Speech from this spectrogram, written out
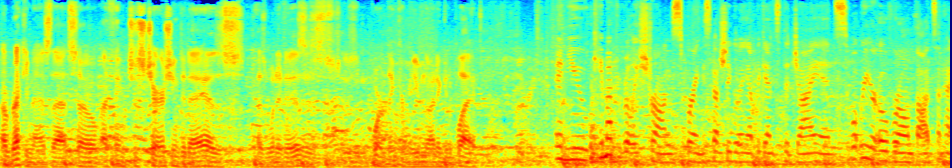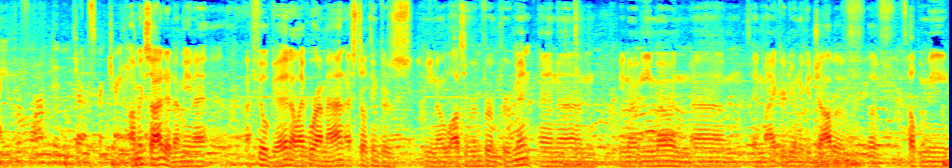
I recognize that. So I think just cherishing today as as what it is is, is an important thing for me even though I didn't get to play. And you came off a really strong spring, especially going up against the Giants. What were your overall thoughts on how you performed in, during the spring training? I'm excited. I mean, I, I feel good. I like where I'm at. I still think there's you know lots of room for improvement, and um, you know Emo and um, and Mike are doing a good job of, of helping me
